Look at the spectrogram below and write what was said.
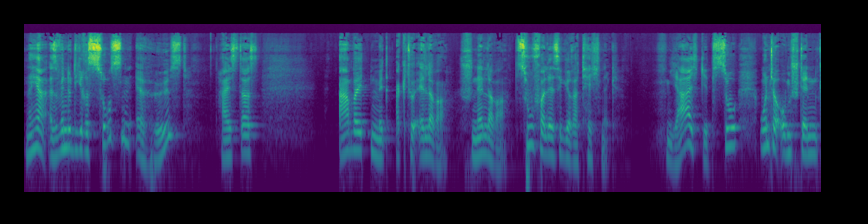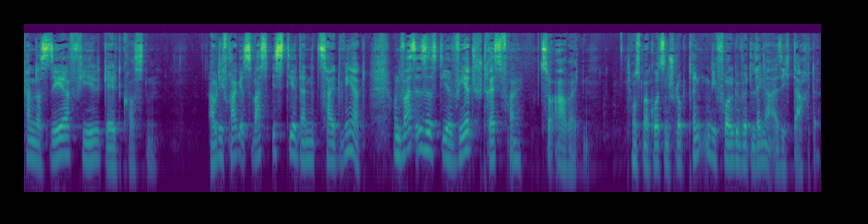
Naja, also wenn du die Ressourcen erhöhst, heißt das, arbeiten mit aktuellerer, schnellerer, zuverlässigerer Technik. Ja, ich gebe es zu, unter Umständen kann das sehr viel Geld kosten. Aber die Frage ist, was ist dir deine Zeit wert? Und was ist es dir wert, stressfrei zu arbeiten? Ich muss mal kurz einen Schluck trinken, die Folge wird länger, als ich dachte.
